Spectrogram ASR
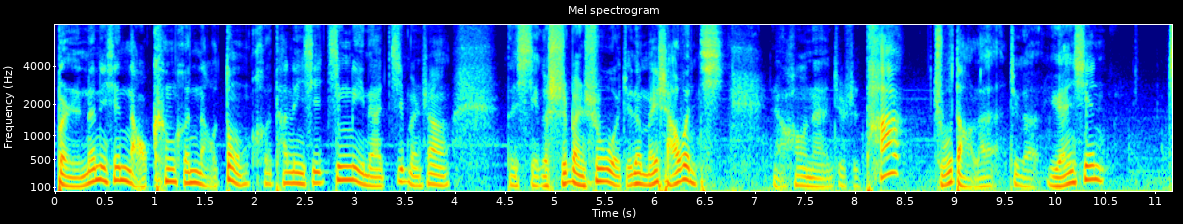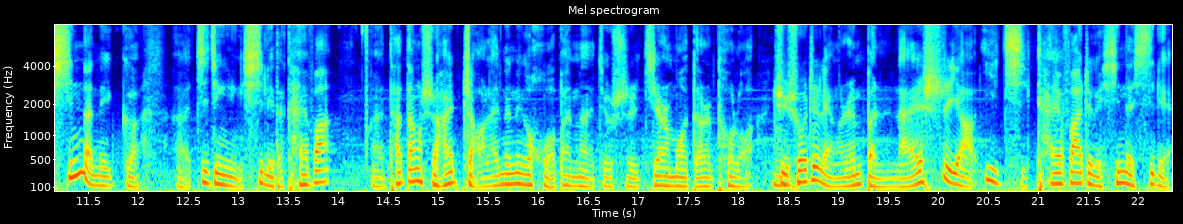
本人的那些脑坑和脑洞和他那些经历呢，基本上的写个十本书，我觉得没啥问题。然后呢，就是他主导了这个原先新的那个呃寂静岭系列的开发。啊、他当时还找来的那个伙伴们就是吉尔莫·德尔托罗。据说这两个人本来是要一起开发这个新的系列。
